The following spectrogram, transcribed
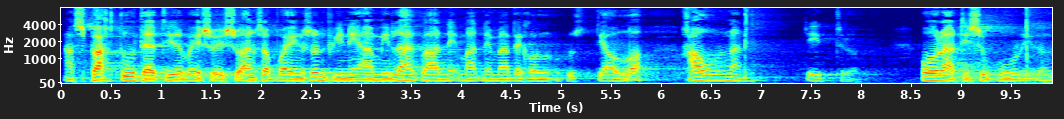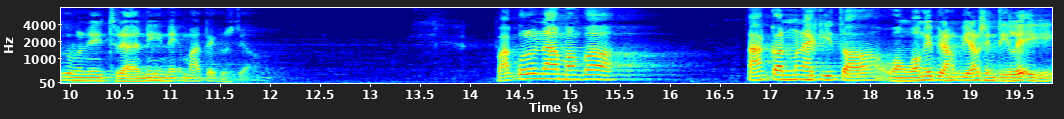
asbahtu dadi esuk-esukan sapa ingsun bini amilah lan nikmat-nikmate Gusti Allah kaunan cidra. Ora disyukuri kanggo menidrani nikmate Gusti Allah. Fakulna mongko takon meneh kita wong-wonge pirang-pirang sing tilik iki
